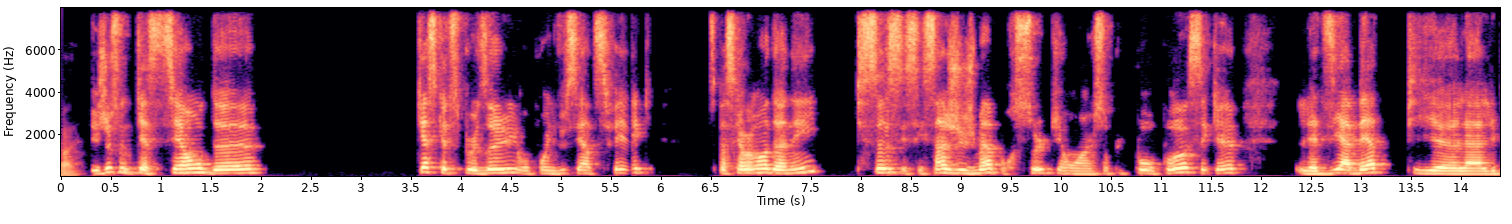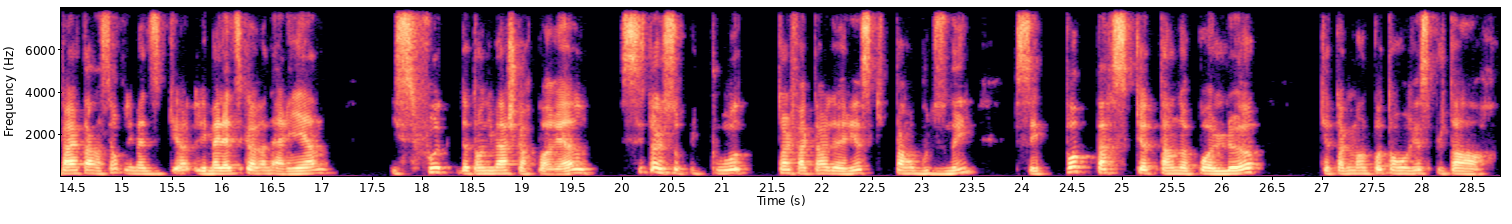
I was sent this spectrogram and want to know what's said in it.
Ouais. C'est juste une question de qu'est-ce que tu peux dire au point de vue scientifique? C'est parce qu'à un moment donné, puis ça, c'est sans jugement pour ceux qui ont un surplus de poids ou pas, c'est que le diabète, puis euh, l'hypertension, puis les maladies, les maladies coronariennes, ils se foutent de ton image corporelle. Si tu as un surplus de poids, tu un facteur de risque qui te pend au bout du nez. C'est pas parce que tu n'en as pas là que tu n'augmentes pas ton risque plus tard.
